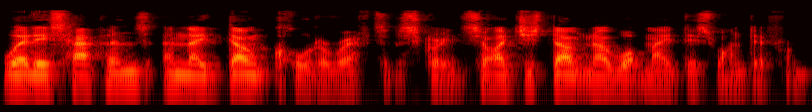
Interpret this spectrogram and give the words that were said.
where this happens and they don't call the ref to the screen. So I just don't know what made this one different.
